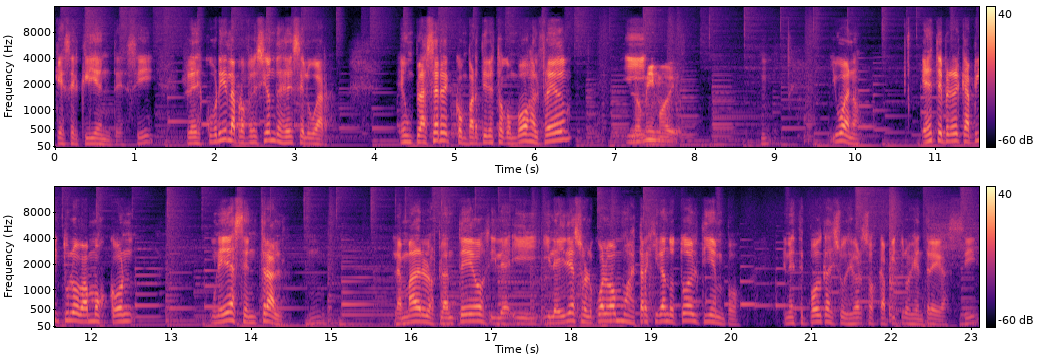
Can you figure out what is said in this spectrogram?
que es el cliente, ¿sí? redescubrir la profesión desde ese lugar. Es un placer compartir esto con vos, Alfredo. Y, Lo mismo digo. Y bueno, en este primer capítulo vamos con una idea central, la madre de los planteos y la, idea sobre la cual vamos a estar girando todo el tiempo en este podcast y sus diversos capítulos y entregas. ¿sí?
